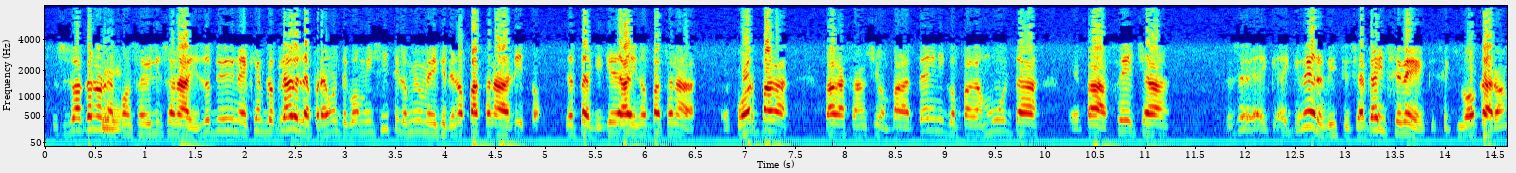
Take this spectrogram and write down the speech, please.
Entonces yo acá no responsabilizo a nadie. Yo te doy un ejemplo claro y la pregunta cómo me hiciste y lo mismo me dijiste, no pasa nada, listo. Ya está, que quede ahí, no pasa nada. El jugador paga paga sanción, paga técnico, paga multa, eh, paga fecha, entonces hay, hay que ver, ¿viste? Si acá ahí se ve que se equivocaron,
